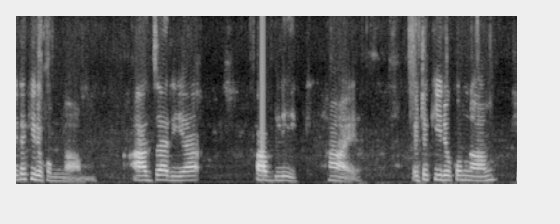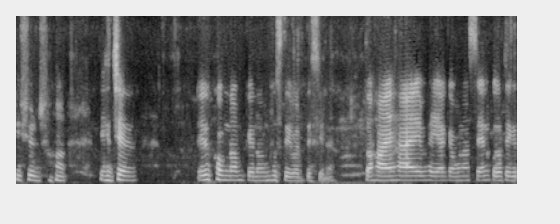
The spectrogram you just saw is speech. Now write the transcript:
এটা কীরকম নাম? আজারিয়া পাবলিক হাই এটা কীরকম নাম? কিশোর এরকম নাম কেন বুঝতে পারতেছি না। তো হাই হাই ভাইয়া, কেমন আছেন? কোথা থেকে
